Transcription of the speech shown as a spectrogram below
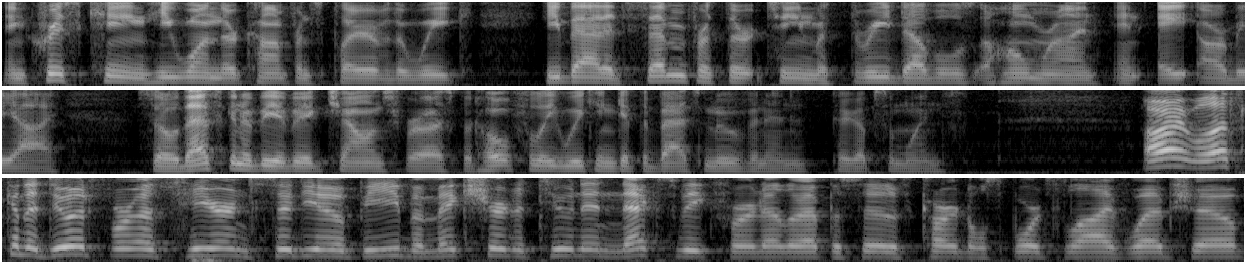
And Chris King, he won their conference player of the week. He batted 7 for 13 with three doubles, a home run, and eight RBI. So that's going to be a big challenge for us, but hopefully we can get the bats moving and pick up some wins. All right, well, that's going to do it for us here in Studio B, but make sure to tune in next week for another episode of Cardinal Sports Live web show.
